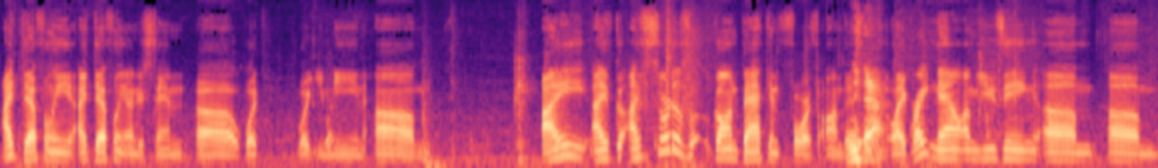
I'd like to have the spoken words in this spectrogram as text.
I definitely, I definitely understand uh, what what you mean. Um, I I've go- I've sort of gone back and forth on this. Yeah. one. Like right now, I'm using um, um,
